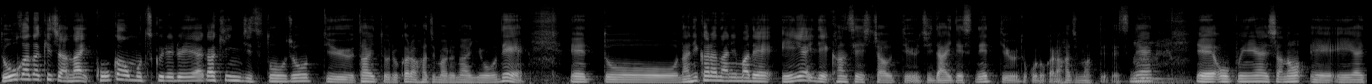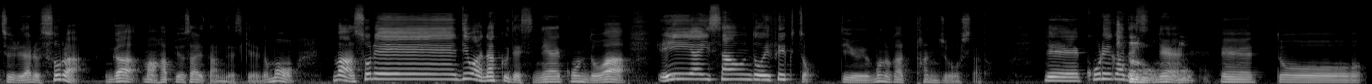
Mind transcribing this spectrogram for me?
動画だけじゃない、効果音も作れる AI が近日登場っていうタイトルから始まる内容で、えっと、何から何まで AI で完成しちゃうっていう時代ですねっていうところから始まってですね、えーオープン AI 社の、えー AI ツールであるソラが、まあ、発表されたんですけれども、まあ、それではなくですね、今度は AI サウンドエフェクトっていうものが誕生したと。で、これがですね、うんえーっと、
